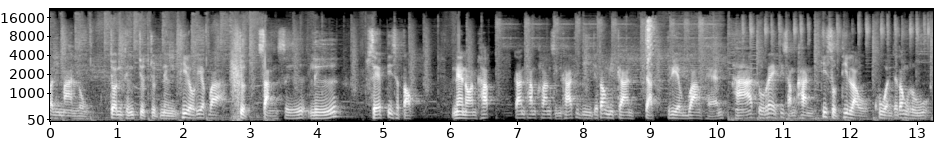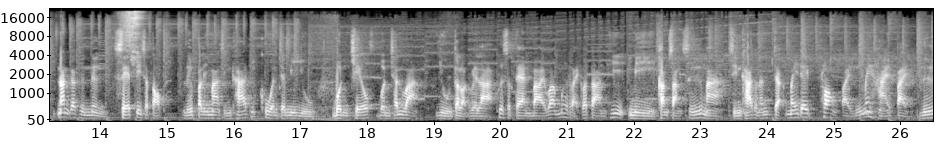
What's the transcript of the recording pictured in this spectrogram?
ปริมาณลง จนถึงจุดจุดหนึ่งที่เราเรียกว่า จุดสั่งซื้อหรือเซฟตี้สต็อกแน่นอนครับ การทำคลังสินค้าที่ดีจะต้องมีการจัดเตรียมวางแผน หาตัวเลขที่สำคัญที่สุดที่เราควรจะต้องรู้ นั่นก็คือ 1. Safety Stock หรือปริมาณสินค้าที่ควรจะมีอยู่บนเชลฟ์บนชั้นวางอยู่ตลอดเวลาเพื่อสแตนบายว่าเมื่อไหร่ก็ตามที่มีคำสั่งซื้อมาสินค้าตัวนั้นจะไม่ได้พร่องไปหรือไม่หายไป หรือ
